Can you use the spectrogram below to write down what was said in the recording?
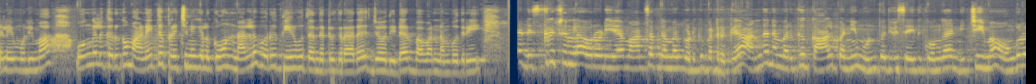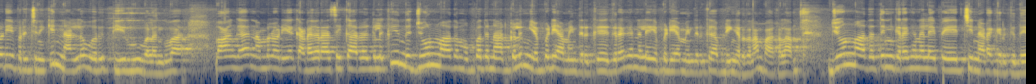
நிலை மூலிமா உங்களுக்கு இருக்கும் அனைத்து பிரச்சனைகளுக்கும் நல்ல ஒரு தீர்வு தந்துட்டு இருக்கிறாரு ஜோதிடர் பவன் நம்பூதிரி. டிஸ்கிரிப்ஷனில் அவருடைய வாட்ஸ்அப் நம்பர் கொடுக்கப்பட்டிருக்கு. அந்த நம்பருக்கு கால் பண்ணி முன்பதிவு செய்துக்கோங்க. நிச்சயமாக உங்களுடைய பிரச்சனைக்கு நல்ல ஒரு தீர்வு வழங்குவார். வாங்க நம்மளுடைய கடகராசிக்காரர்களுக்கு இந்த ஜூன் மாதம் முப்பது நாட்களும் எப்படி அமைந்திருக்கு? கிரகநிலை எப்படி அமைந்திருக்கு அப்படிங்கிறதெல்லாம் பார்க்கலாம். ஜூன் மாதத்தின் கிரகநிலை பயிற்சி நடக்கிறது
